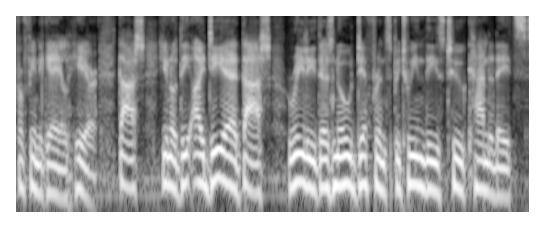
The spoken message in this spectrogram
for Fine Gael here. That, you know, the idea that really there's no difference between these two candidates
